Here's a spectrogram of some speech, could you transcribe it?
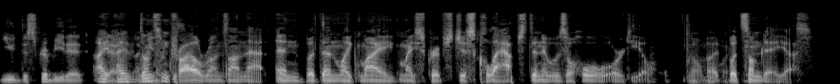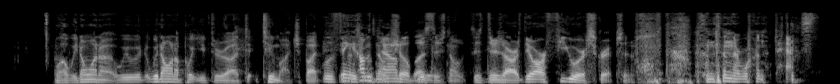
you distribute it. I, have done mean, some trial runs on that, and but then like my my scripts just collapsed, and it was a whole ordeal. Oh, but but someday, yes. Well, we don't want to. We would. We don't want to put you through uh, t- too much. But well, the thing is, with no showbuzz, there's no. There's are there are fewer scripts involved than there were in the past.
